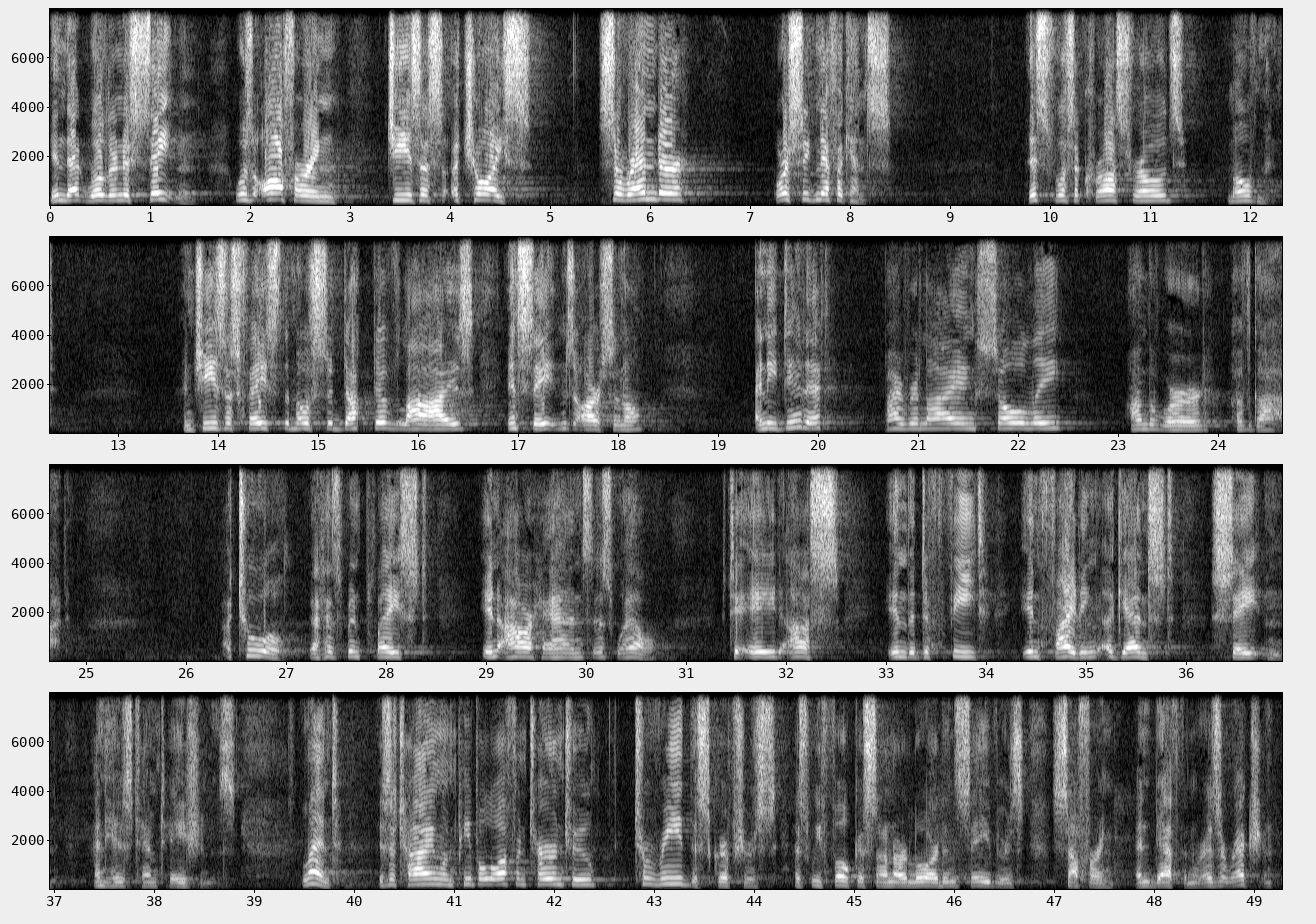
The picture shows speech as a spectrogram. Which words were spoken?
in that wilderness, Satan was offering Jesus a choice surrender or significance. This was a crossroads moment. And Jesus faced the most seductive lies in Satan's arsenal, and he did it by relying solely on the Word of God a tool that has been placed in our hands as well to aid us in the defeat in fighting against Satan and his temptations. Lent is a time when people often turn to to read the scriptures as we focus on our Lord and Savior's suffering and death and resurrection.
